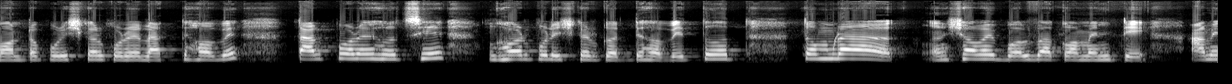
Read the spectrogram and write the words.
মনটা পরিষ্কার করে রাখতে হবে, তারপরে হচ্ছে ঘর পরিষ্কার করতে হবে। তো তোমরা সবাই বলবা কমেন্টে, আমি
